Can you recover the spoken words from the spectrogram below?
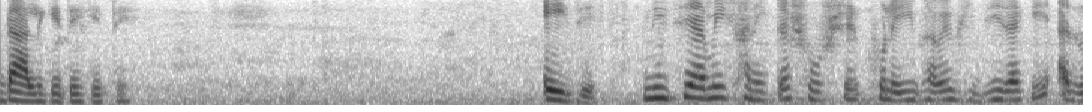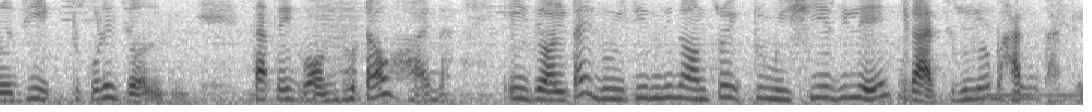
ডাল কেটে কেটে। এই যে, নিচে আমি খানিকটা সর্ষের খোল এইভাবে ভিজিয়ে রাখি আর রোজই একটু করে জল দিই। তাতে গন্ধটাও হয় না। এই জলটায় দুই তিন দিন অন্তর একটু মিশিয়ে দিলে গাছগুলো ভালো থাকে।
